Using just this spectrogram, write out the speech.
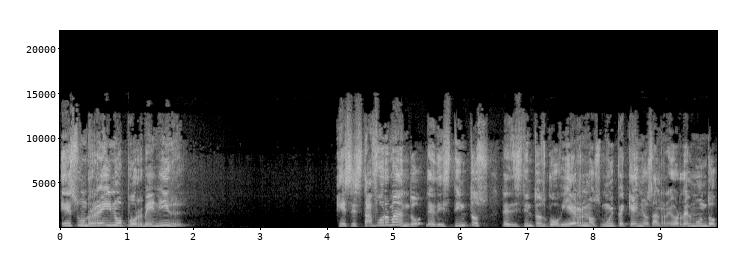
es un reino por venir que se está formando de distintos, de distintos gobiernos muy pequeños alrededor del mundo,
